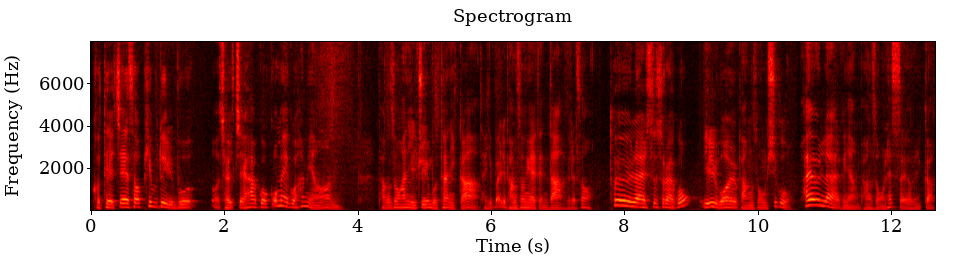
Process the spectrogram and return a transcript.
겉을 째서 피부도 일부 어, 절제하고 꼬매고 하면 방송 한 일주일 못하니까 자기 빨리 방송해야 된다. 그래서 토요일 날 수술하고 일월 방송 쉬고 화요일 날 그냥 방송을 했어요. 그러니까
